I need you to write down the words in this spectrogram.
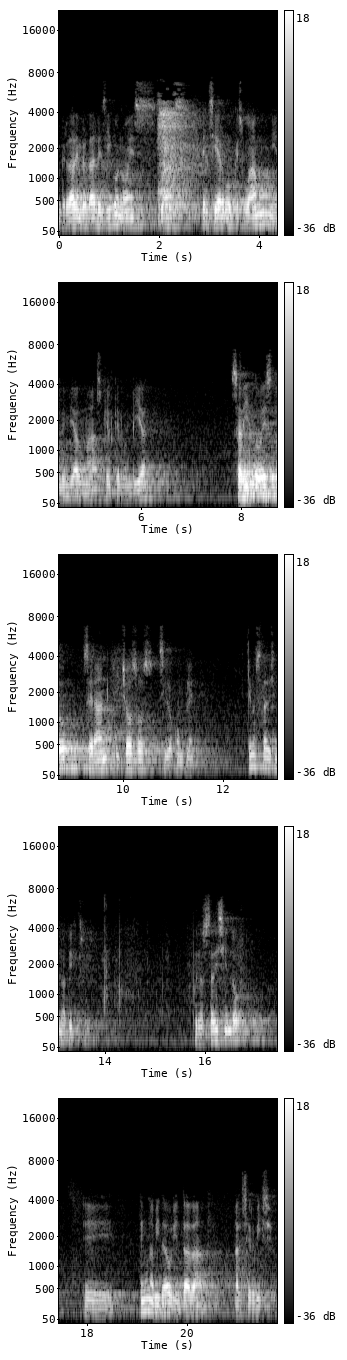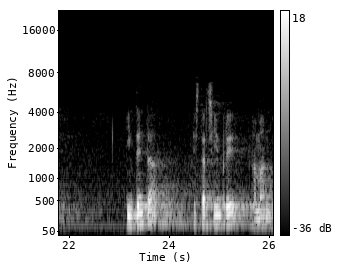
En verdad, en verdad les digo, no es más el siervo que su amo, ni el enviado más que el que lo envía. Sabiendo esto, serán dichosos si lo cumplen. ¿Qué nos está diciendo aquí Jesús? Pues nos está diciendo, eh, tengo una vida orientada al servicio. Intenta estar siempre amando.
